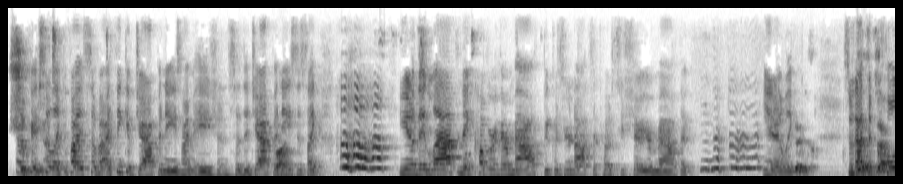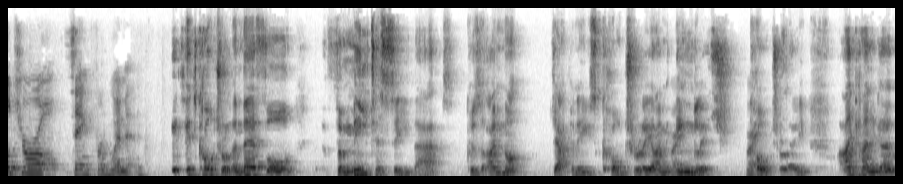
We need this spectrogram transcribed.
should Okay, behave. so like if I so I think of Japanese, I'm Asian. So the Japanese is like, you know, they laugh and they cover their mouth because you're not supposed to show your mouth, like, you know, like. Yeah. So that's Yeah, a cultural thing for women. It's, it's cultural, and therefore, for me to see that, because I'm not Japanese culturally, I'm Right. English Right. culturally, I kind of go,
